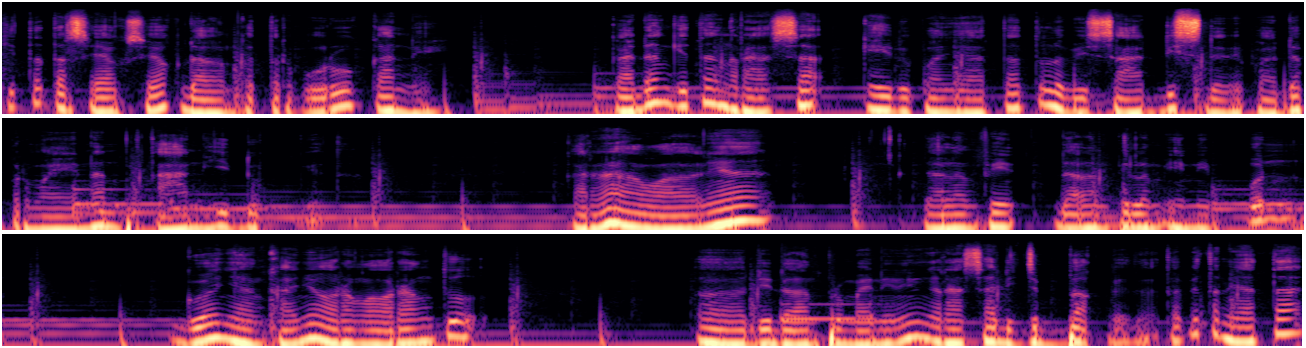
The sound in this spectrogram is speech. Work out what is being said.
kita terseok-seok dalam keterpurukan nih, kadang kita ngerasa kehidupan nyata tuh lebih sadis daripada permainan bertahan hidup gitu. Karena awalnya dalam dalam film ini pun gue nyangkanya orang-orang tuh uh, di dalam permainan ini ngerasa dijebak gitu. Tapi ternyata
